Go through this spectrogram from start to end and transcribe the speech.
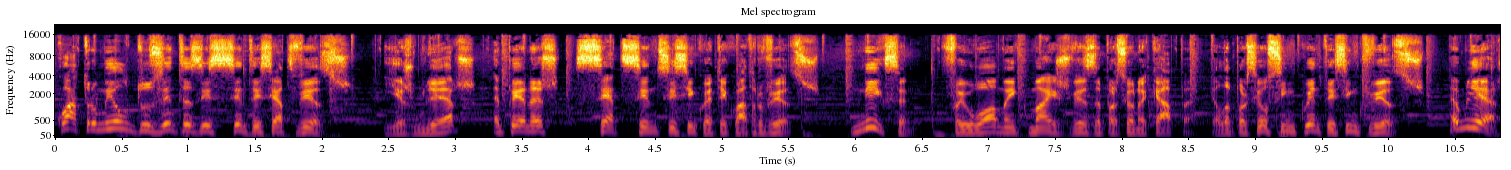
4.267 vezes e as mulheres apenas 754 vezes. Nixon foi o homem que mais vezes apareceu na capa. Ele apareceu 55 vezes. A mulher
